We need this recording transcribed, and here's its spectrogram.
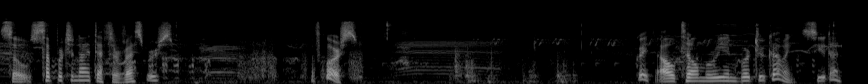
so, supper tonight after Vespers? Of course. Great, I'll tell Marie and Bert you're coming. See you then.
